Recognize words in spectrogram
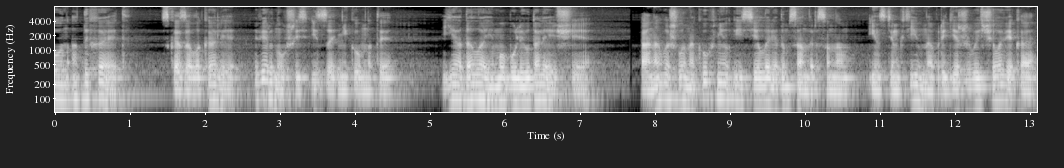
«Он отдыхает», – сказала Калия, вернувшись из задней комнаты. «Я дала ему более утоляющее». Она вошла на кухню и села рядом с Андерсоном, инстинктивно придерживаясь человека,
